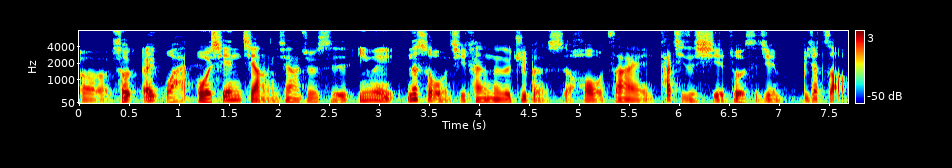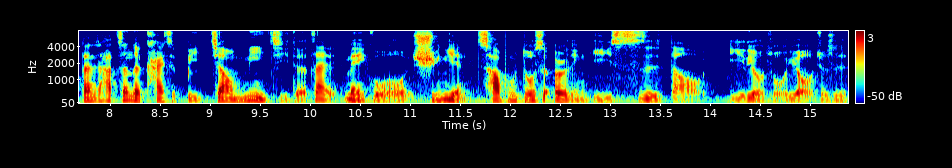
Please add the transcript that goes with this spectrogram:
呃，首哎，我还我先讲一下，就是因为那时候我们其实看到那个剧本的时候，在他其实写作的时间比较早，但是他真的开始比较密集的在美国巡演，差不多是二零一四到一六左右，就是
